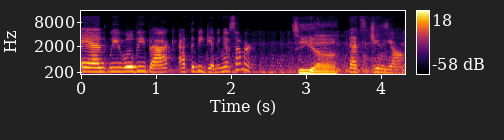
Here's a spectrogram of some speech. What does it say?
and we will be back at the beginning of summer. See ya. That's June, y'all.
